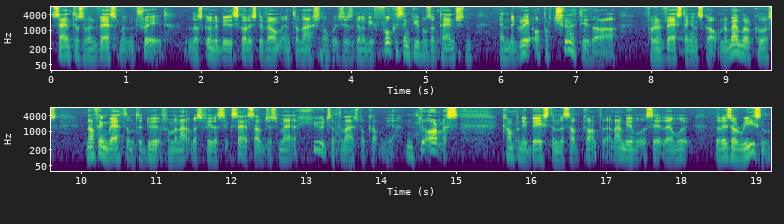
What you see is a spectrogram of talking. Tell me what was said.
centres of investment and trade, there's going to be the Scottish Development International, which is going to be focusing people's attention in the great opportunity there are for investing in Scotland. Remember, of course, nothing better than to do it from an atmosphere of success. I've just met a huge international company, an enormous company based in the subcontinent. And I'm able to say to them, look, there is a reason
